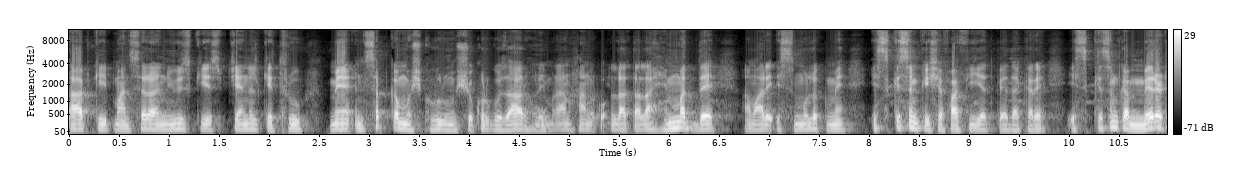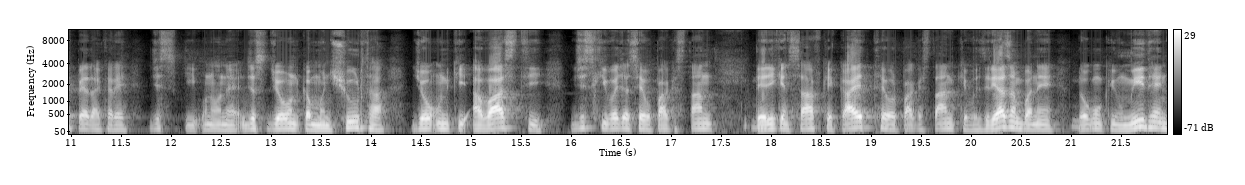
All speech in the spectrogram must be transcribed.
आपकी मानसरा न्यूज़ की इस चैनल के थ्रू मैं इन सब का मशहूर हूँ, शुक्रगुजार हूँ। इमरान खान को अल्लाह ताला हिम्मत दे, हमारे इस मुल्क में इस किस्म की शफाफियत पैदा करे, इस किस्म का मेरिट पैदा करे, जिसकी उन्होंने, जिस जो उनका मंशूर था, जो उनकी आवाज़ थी, जिसकी वजह से वो पाकिस्तान तहरीक इंसाफ के कायद थे और पाकिस्तान के वज़ी अजम बने, लोगों की उम्मीद है इन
